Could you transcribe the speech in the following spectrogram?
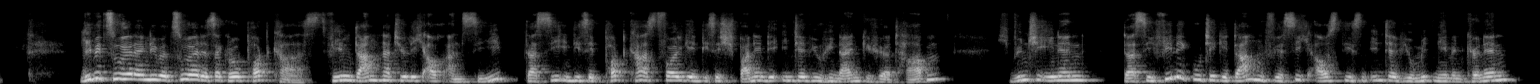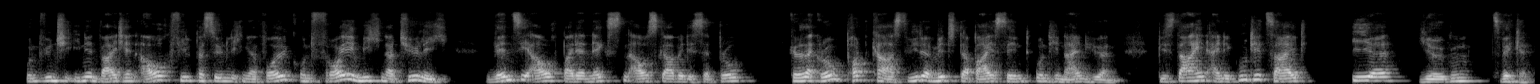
Liebe Zuhörerinnen, liebe Zuhörer des Agro Podcast, vielen Dank natürlich auch an Sie, dass Sie in diese Podcast-Folge, in dieses spannende Interview hineingehört haben. Ich wünsche Ihnen, dass Sie viele gute Gedanken für sich aus diesem Interview mitnehmen können und wünsche Ihnen weiterhin auch viel persönlichen Erfolg und freue mich natürlich, wenn Sie auch bei der nächsten Ausgabe des Grow, Grow Podcast wieder mit dabei sind und hineinhören. Bis dahin eine gute Zeit. Ihr Jürgen Zwickel.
